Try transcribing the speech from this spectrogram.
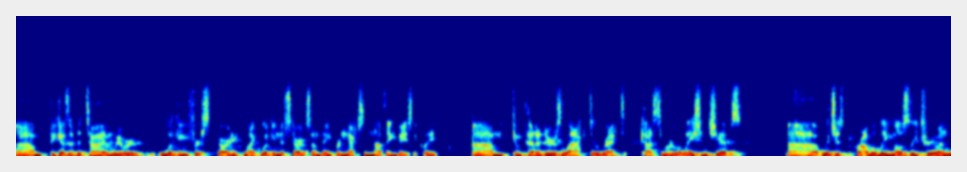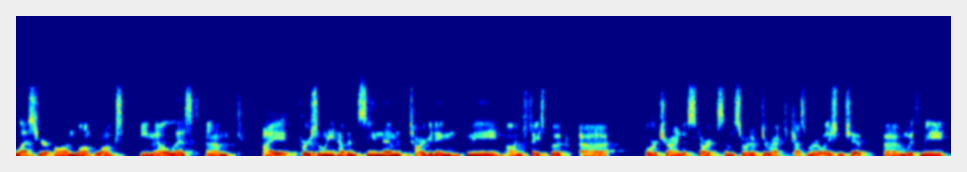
Um, because at the time we were looking for starting, like looking to start something for next to nothing, basically. Um, competitors lack direct customer relationships, uh, which is probably mostly true unless you're on Montblanc's email list. Um, I personally haven't seen them targeting me on Facebook uh, or trying to start some sort of direct customer relationship um, with me.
